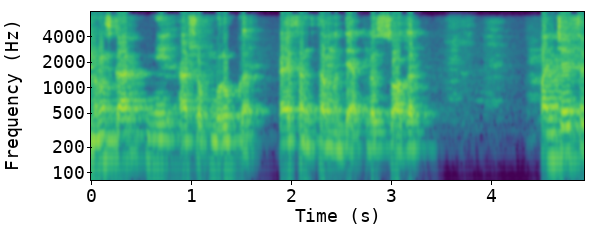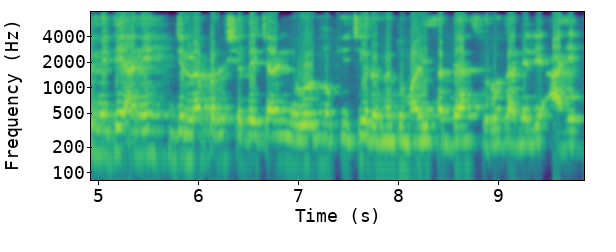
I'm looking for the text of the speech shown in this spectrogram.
नमस्कार मी अशोक मुरुमकर काय संस्थांमध्ये आपलं स्वागत? पंचायत समिती आणि जिल्हा परिषदेच्या निवडणुकीची रणधुमाळी सध्या सुरू झालेली आहे.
